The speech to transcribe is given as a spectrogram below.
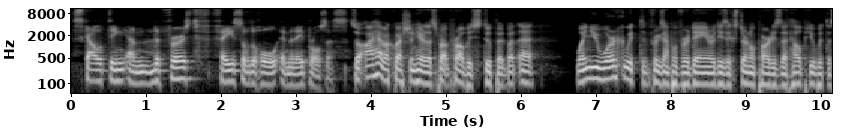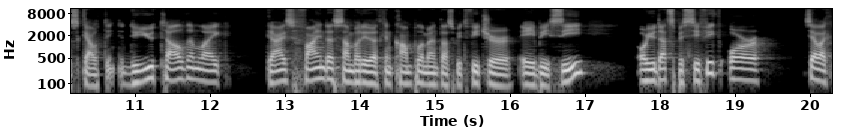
scouting and the first phase of the whole M&A process. So I have a question here that's pro- probably stupid, but uh, when you work with, for example, Verdane or these external parties that help you with the scouting, do you tell them like, guys, find us somebody that can complement us with feature ABC? Or are you that specific? Or say like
